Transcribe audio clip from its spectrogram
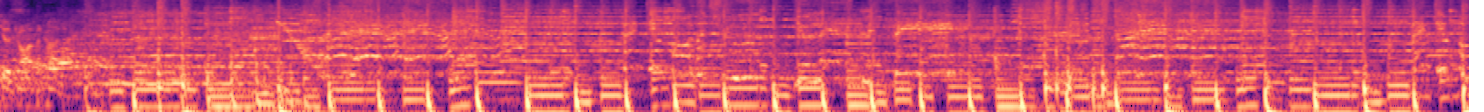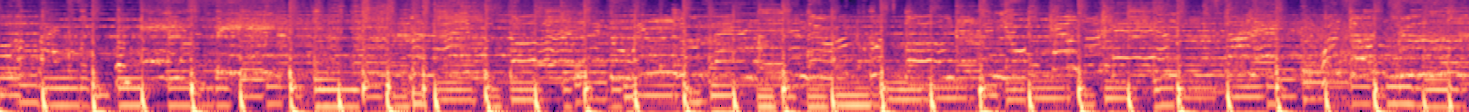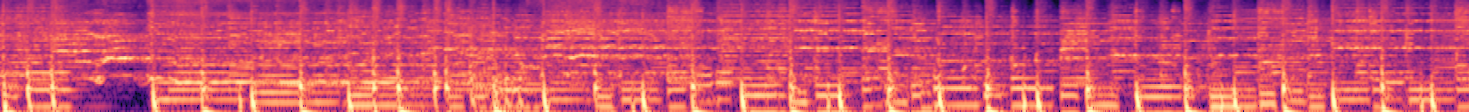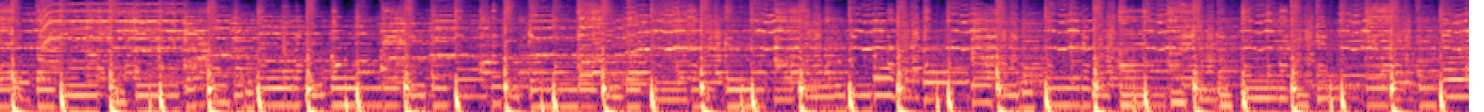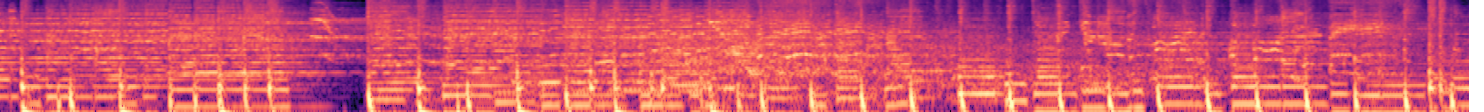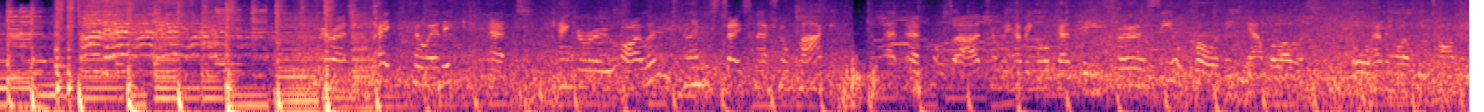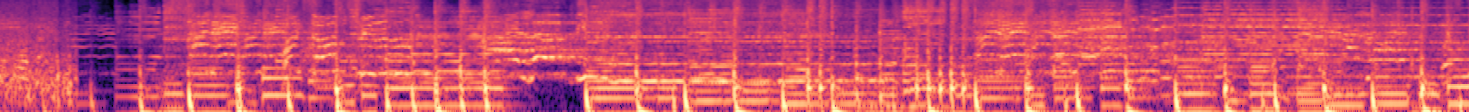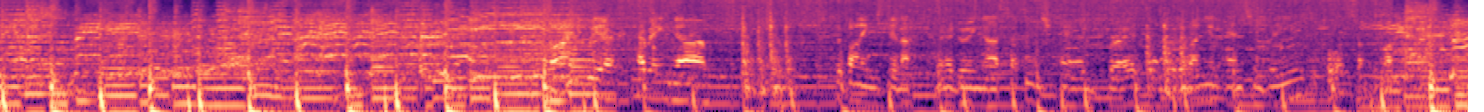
you're driving home? Chase National Park at Admiral's Arch and we're having a look at the fur seal colony down below us. All having a lovely time in the water. having um, Bunnings dinner. We're doing uh, sausage and bread a bit of onion and some beans, of course.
